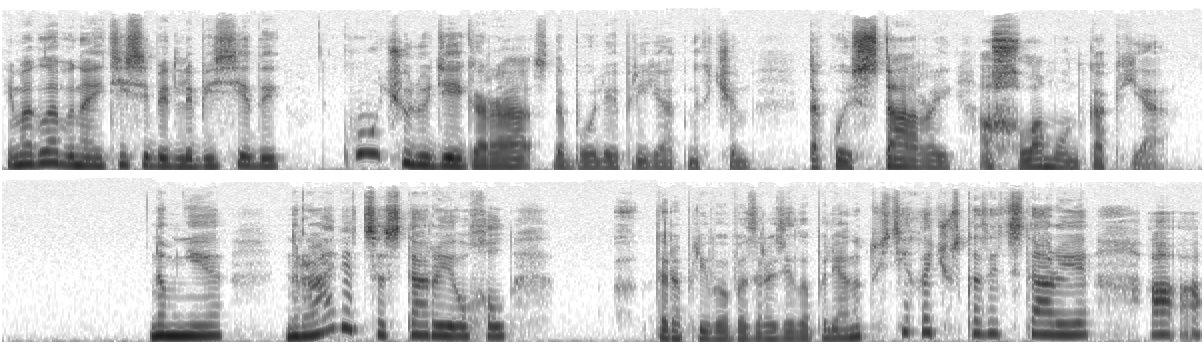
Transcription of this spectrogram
и могла бы найти себе для беседы кучу людей гораздо более приятных, чем такой старый охламон, как я. Но мне нравится старый охол, торопливо возразила Полиана. То есть я хочу сказать старые. А, а,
